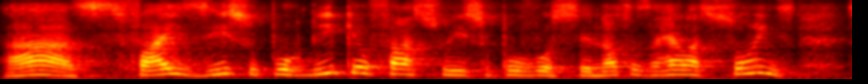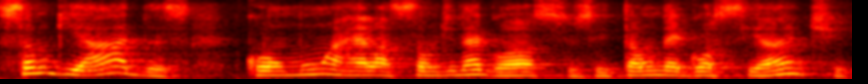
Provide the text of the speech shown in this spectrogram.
Ah, faz isso por mim que eu faço isso por você. Nossas relações são guiadas como uma relação de negócios. Então, o negociante,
